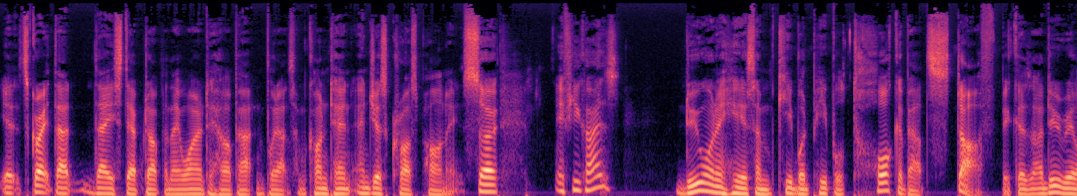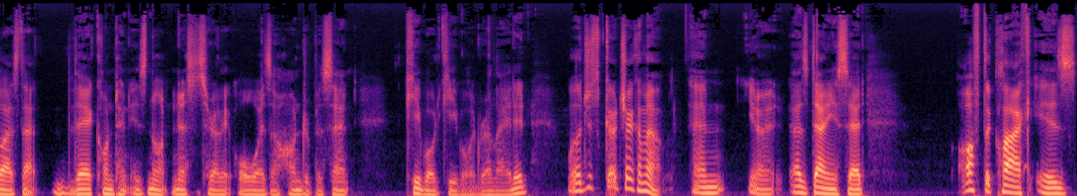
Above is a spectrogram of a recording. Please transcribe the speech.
it's great that they stepped up and they wanted to help out and put out some content and just cross pollinate. So if you guys do want to hear some keyboard people talk about stuff, because I do realize that their content is not necessarily always 100% keyboard keyboard related, well, just go check them out. And, you know, as Danny said, off the Clack is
